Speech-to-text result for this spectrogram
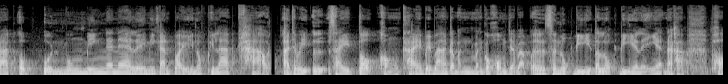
รักอบอุ่นมุ้งมิ้งแน่ๆเลย มีการปล่อยนกพิราบขาว อาจจะไปอึใส่โต๊ะของใครไปบ้างแต่มันมันก็คงจะแบบเออสนุกดีตลกดีอะไรเงี้ยนะครับพอ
